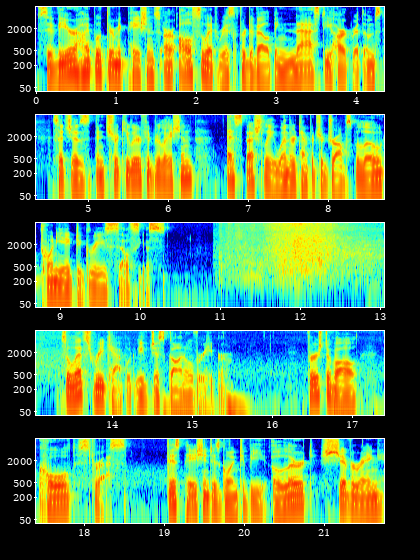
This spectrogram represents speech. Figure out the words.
Severe hypothermic patients are also at risk for developing nasty heart rhythms, such as ventricular fibrillation, especially when their temperature drops below 28 degrees Celsius. So let's recap what we've just gone over here. First of all, cold stress. This patient is going to be alert, shivering,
